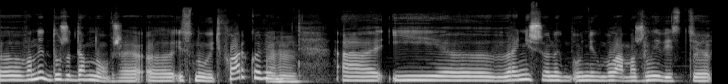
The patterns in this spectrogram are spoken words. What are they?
вони дуже давно вже е, існують в Харкові. Угу. А, І е, раніше у них у них була можливість, е,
